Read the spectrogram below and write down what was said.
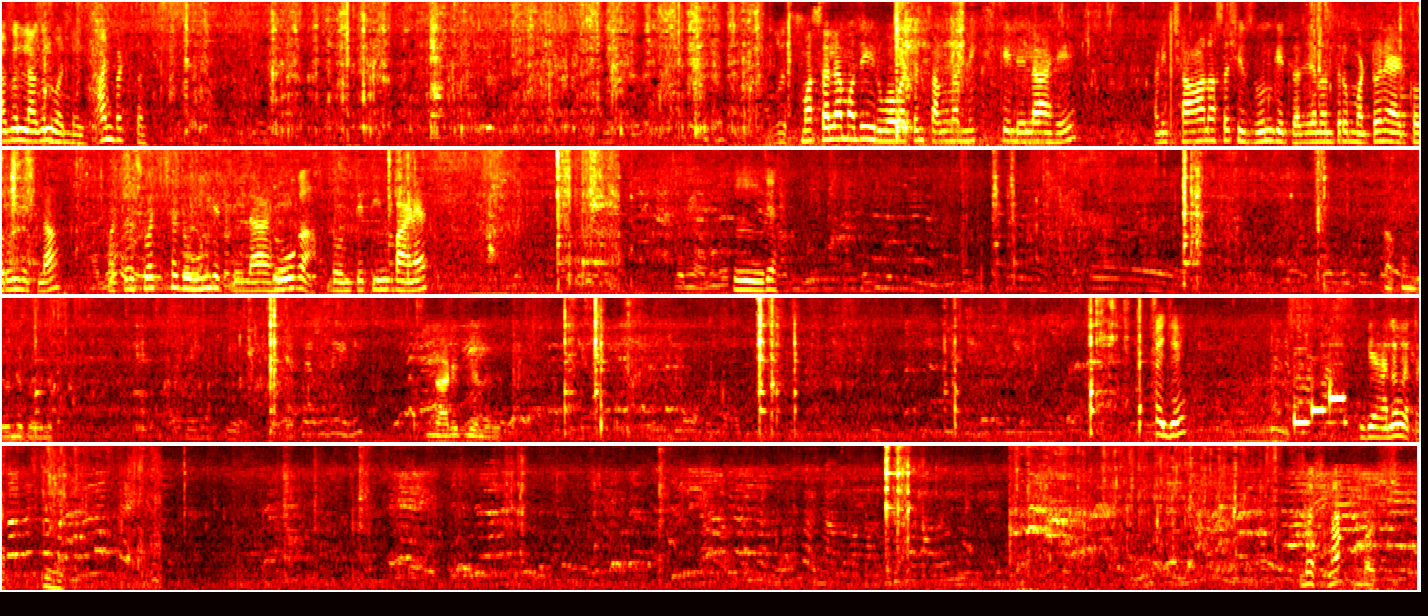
लागल लागल वाटेल आण पटकन. मसाल्यामध्ये हिरवा वाटण चांगला मिक्स केलेला आहे. आणि छान असं शिजवून घेतला त्याच्यानंतर मटण ऍड करून घेतला. मटण स्वच्छ धुवून घेतलेलं आहे. हो का? दोन ते तीन पाण्यात. टाकून घेऊन दे पहिलं. गाडीत गेलं. पाहिजे घ्यायला होता. बस ना? बस.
